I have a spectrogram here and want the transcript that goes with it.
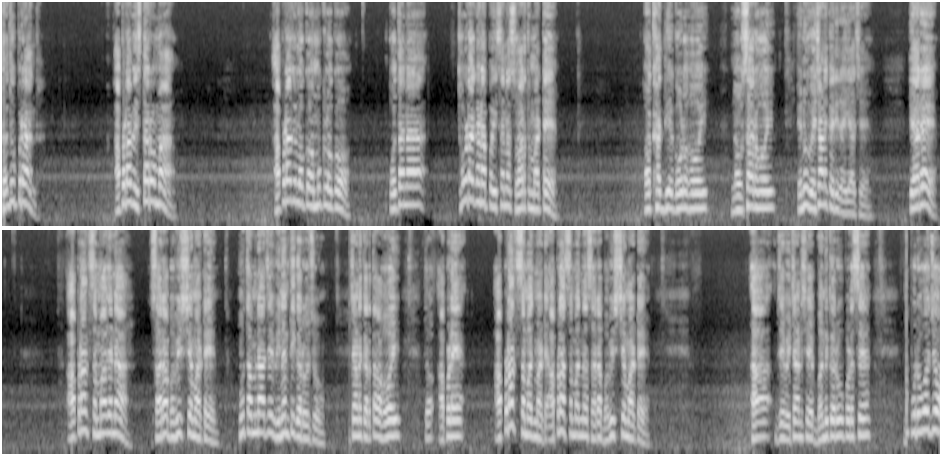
તદુપરાંત આપણા વિસ્તારોમાં આપણા જ લોકો અમુક લોકો પોતાના થોડા ઘણા પૈસાના સ્વાર્થ માટે અખાદ્ય ગોળ હોય, નવસાર હોય, એનું વેચાણ કરી રહ્યા છે. ત્યારે આપણા સમાજના સારા ભવિષ્ય માટે હું તમને આજે વિનંતી કરું છું. વેચાણ કરતા હોય તો આપણે આપણા જ સમાજ માટે, આપણા સમાજના સારા ભવિષ્ય માટે આ જે વેચાણ છે બંધ કરવું પડશે. પૂર્વજો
